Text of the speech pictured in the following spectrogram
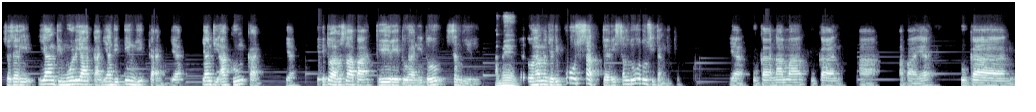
saudari yang dimuliakan, yang ditinggikan ya, yang diagungkan ya. Itu haruslah apa? Diri Tuhan itu sendiri. Amin. Tuhan menjadi pusat dari seluruh sidang itu. Ya, bukan nama, bukan uh, apa ya, bukan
